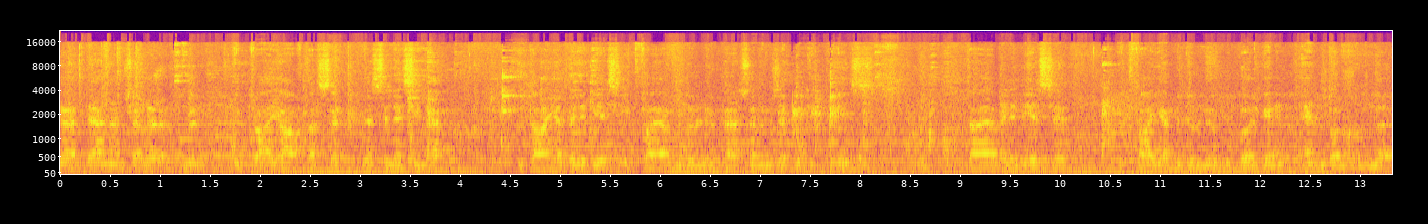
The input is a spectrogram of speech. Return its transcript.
Evet değerli hemşehrilerim, bugün itfaiye haftası vesilesiyle Kütahya Belediyesi İtfaiye Müdürlüğü personelimizle birlikteyiz. Kütahya Belediyesi İtfaiye Müdürlüğü bu bölgenin en donanımlı,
